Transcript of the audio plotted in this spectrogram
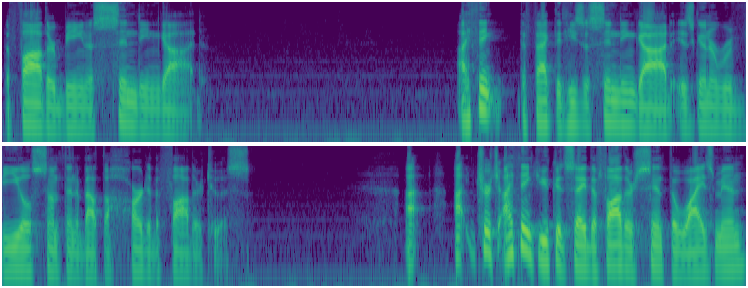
the Father being a sending God? I think the fact that he's ascending God is going to reveal something about the heart of the Father to us. I, I, church, I think you could say the Father sent the wise men.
